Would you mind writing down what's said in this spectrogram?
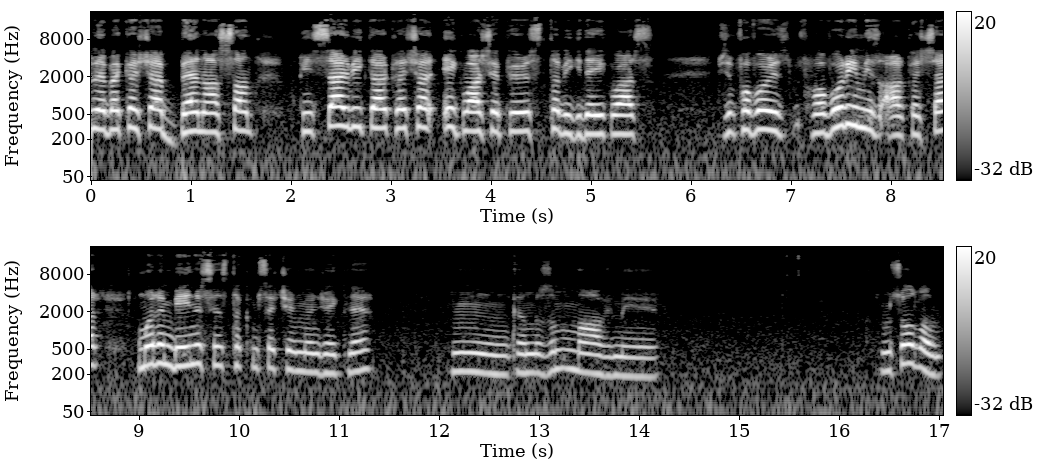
merhaba arkadaşlar ben Aslan. Bugün sizlerle birlikte arkadaşlar Egg Wars yapıyoruz. Tabii ki de Egg Wars. Bizim favorimiz, favorimiz arkadaşlar. Umarım beğenirsiniz takım seçelim öncelikle. Hmm, kırmızı mı mavi mi? Kırmızı olalım.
